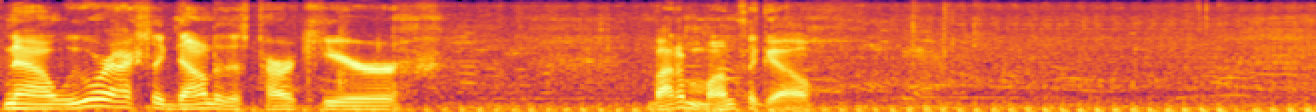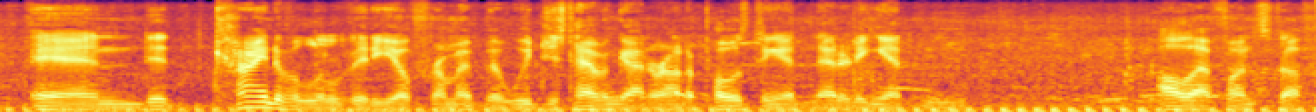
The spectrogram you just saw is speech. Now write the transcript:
Now, we were actually down to this park here about a month ago and did kind of a little video from it, but we just haven't gotten around to posting it and editing it and all that fun stuff.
